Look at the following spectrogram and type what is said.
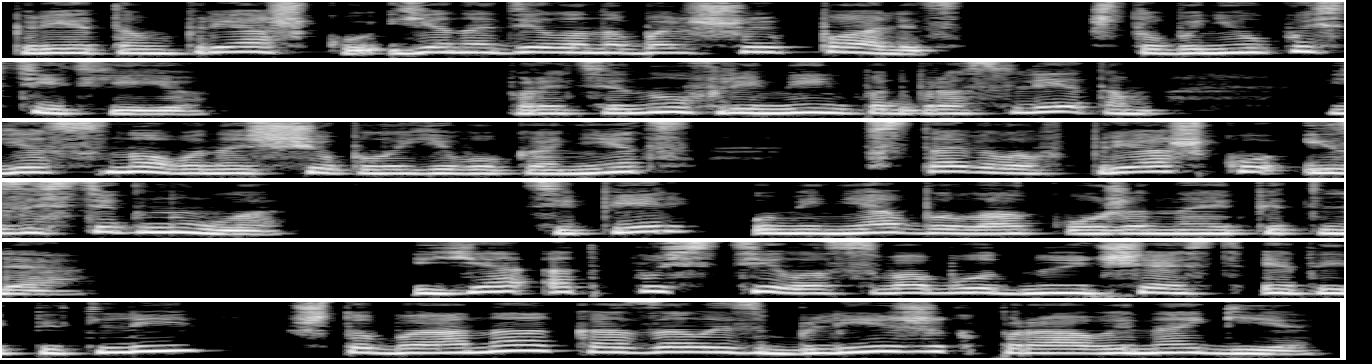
при этом пряжку я надела на большой палец, чтобы не упустить ее. Протянув ремень под браслетом, я снова нащупала его конец, вставила в пряжку и застегнула. Теперь у меня была кожаная петля. Я отпустила свободную часть этой петли, чтобы она оказалась ближе к правой ноге.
